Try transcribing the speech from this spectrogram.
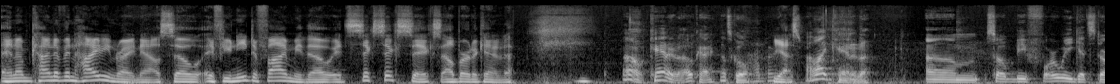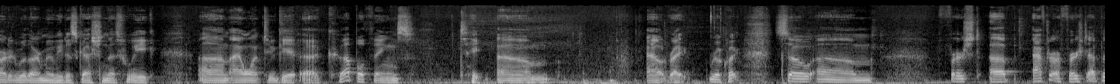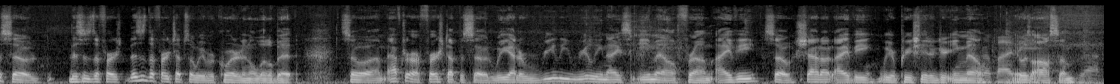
and I'm kind of in hiding right now. So if you need to find me, though, it's 666 Alberta, Canada. Oh, Canada. Okay, that's cool. Yes. I like Canada. Um, so before we get started with our movie discussion this week, um, I want to get a couple things ta- um, out right real quick. So um, first up, after our first episode, this is the first this is the first episode we recorded in a little bit. So um, after our first episode, we got a really really nice email from Ivy. So shout out Ivy, we appreciated your email. Up, It was awesome. Yeah.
